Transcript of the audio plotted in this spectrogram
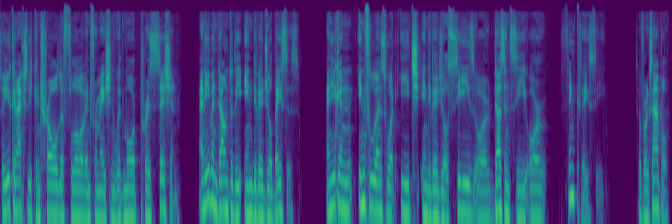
So you can actually control the flow of information with more precision and even down to the individual basis. And you can influence what each individual sees or doesn't see or think they see. So, for example,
